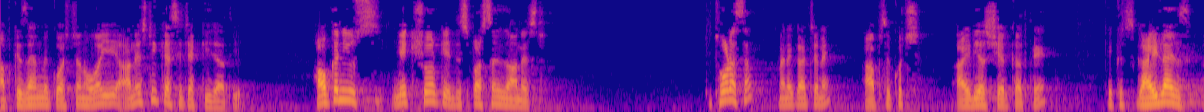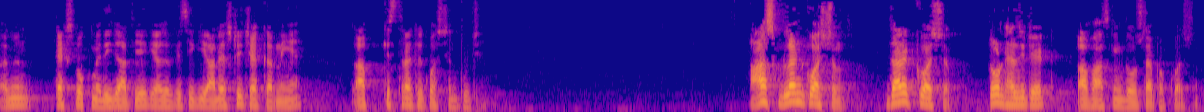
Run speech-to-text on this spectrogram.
آپ کے ذہن میں کوشچن ہوگا یہ آنےسٹی کیسے چیک کی جاتی ہے how can you make sure کہ دس پرسن از آنےسٹ تو تھوڑا سا میں نے کہا چلیں آپ سے کچھ آئیڈیاز شیئر کرتے ہیں کہ کچھ گائڈ لائنس ٹیکسٹ بک میں دی جاتی ہے کہ اگر کسی کی آنےسٹی چیک کرنی ہے تو آپ کس طرح کے کوشچن پوچھیں ask blunt question direct question don't hesitate of asking those type of question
